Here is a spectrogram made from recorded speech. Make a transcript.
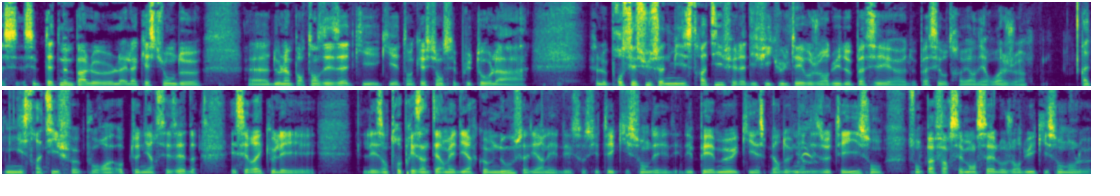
c'est peut-être même pas le, la, question de euh, de l'importance des aides qui, qui est en question. C'est plutôt la le processus administratif et la difficulté aujourd'hui de passer de passer au travers des rouages administratifs pour obtenir ces aides. Et c'est vrai que les, les entreprises intermédiaires comme nous, c'est-à-dire les, sociétés qui sont des, des, PME et qui espèrent devenir des ETI, sont sont pas forcément celles aujourd'hui qui sont dans le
